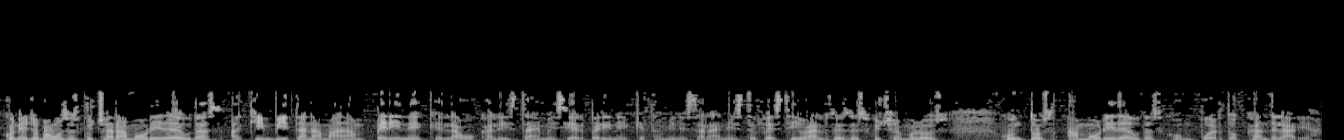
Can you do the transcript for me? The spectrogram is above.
Con ellos vamos a escuchar Amor y Deudas. Aquí invitan a Madame Periné, que es la vocalista de Messier Periné, que también estará en este festival. Entonces escuchémoslos juntos, Amor y Deudas con Puerto Candelaria.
